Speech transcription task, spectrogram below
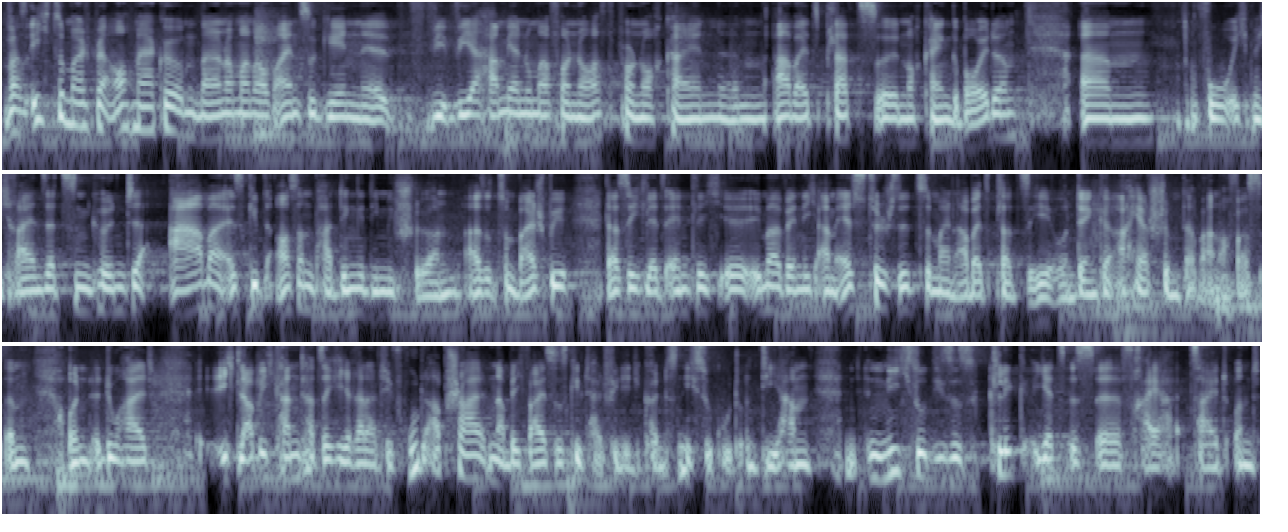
was ich zum Beispiel auch merke, um da nochmal drauf einzugehen, äh, wir, wir, haben ja nun mal von Northpro noch keinen ähm, Arbeitsplatz, äh, noch kein Gebäude, ähm, wo ich mich reinsetzen könnte, aber es gibt auch so ein paar Dinge, die mich stören. Also zum Beispiel, dass ich letztendlich äh, immer, wenn ich am Esstisch sitze, meinen Arbeitsplatz sehe und denke, ach ja, stimmt, da war noch was. Ähm, und du halt, ich glaube, ich kann tatsächlich relativ gut abschalten, aber ich weiß, es gibt halt viele, die können es nicht so gut und die haben nicht so dieses Klick, jetzt ist äh, Freizeit. Und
